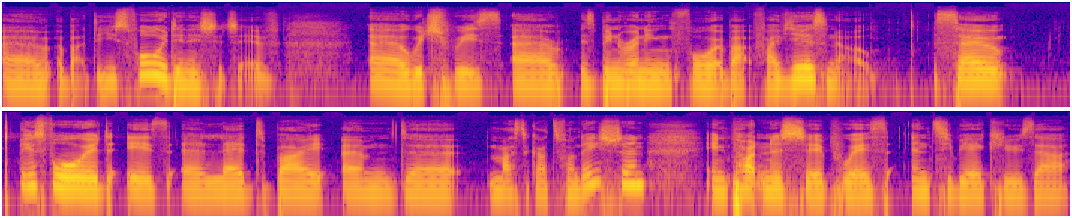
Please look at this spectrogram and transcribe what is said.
uh, about the Youth Forward initiative, uh, which was, uh, has been running for about five years now. So Youth Forward is uh, led by um, the Mastercard Foundation in partnership with NCBA Clusa,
